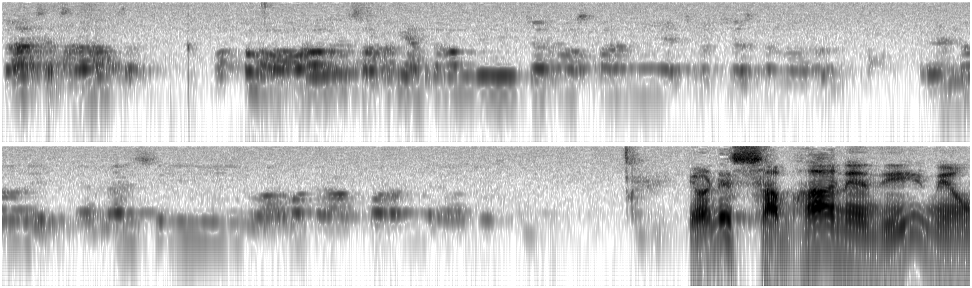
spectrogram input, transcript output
ఎలా చూస్తున్నారు? ఏమంటే సభ అనేది మేము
